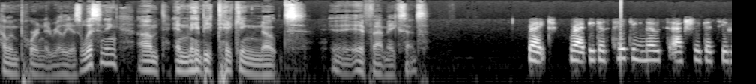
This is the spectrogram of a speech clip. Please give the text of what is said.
how important it really is listening um, and maybe taking notes if that makes sense right Right, because taking notes actually gets you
